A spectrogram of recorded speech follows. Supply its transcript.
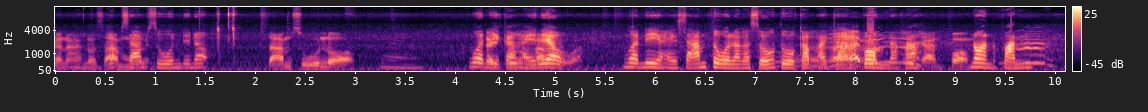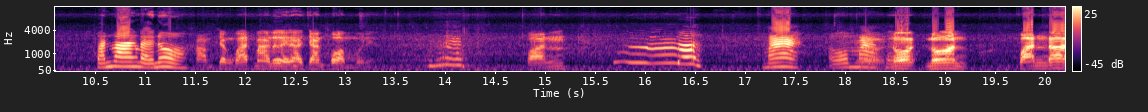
ขนาดเนาะสามหสามื่มนศูนย์ด้วยเนาะสามศูนย์ออก อืมงวดนี้ก็ให้แล้ว ได้ตรงครับ งวดนี้ให้สามตัวแล้วก็สองตัวกับอาจารย์ป้อมนะคะ อาจารย์ป้อมนอนฝัน ฝันวางไหนเนาะถามจังหวัดมาเลยนะอาจารย์ป้อมมือนี่ฝันมาโอ้มาเออนอนนอนฝันได้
